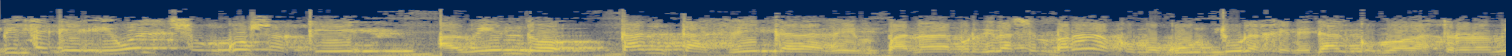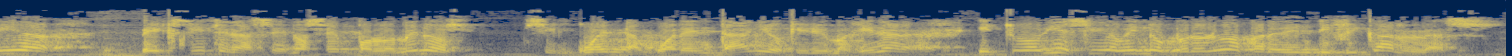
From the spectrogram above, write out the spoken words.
viste que igual son cosas que, habiendo tantas décadas de empanada, porque las empanadas como cultura general, como gastronomía, existen hace, no sé, por lo menos 50, 40 años, quiero imaginar, y todavía sigue habiendo problemas para identificarlas.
